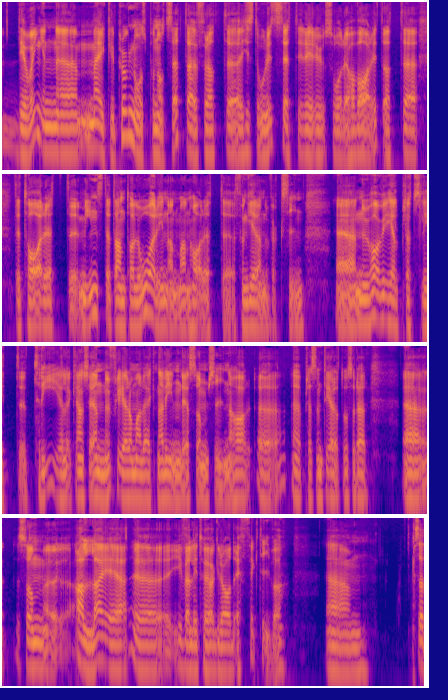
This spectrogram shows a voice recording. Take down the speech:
det var ingen eh, märklig prognos på något sätt därför att eh, historiskt sett är det ju så det har varit att eh, det tar ett, eh, minst ett antal år innan man har ett fungerande vaccin. Eh, nu har vi helt plötsligt tre eller kanske ännu fler om man räknar in det som Kina har eh, presenterat och sådär. Som alla är i väldigt hög grad effektiva. Ehm, så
